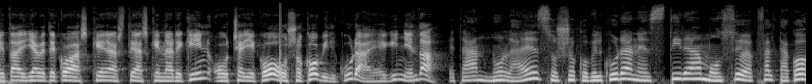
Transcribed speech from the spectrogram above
Eta hilabeteko azken aste azkenarekin otsaieko osoko bilkura eginen da. Eta nola ez osoko bilkuran ez dira mozioak faltako.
